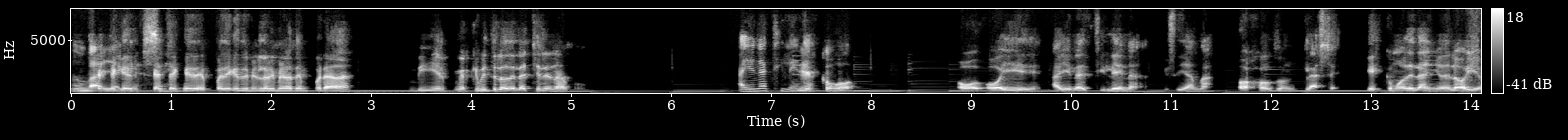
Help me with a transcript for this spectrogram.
Vaya Cacha que, que sí. cacha que después de que terminó la primera temporada, vi el primer capítulo de La Chilena, po, Hay una y chilena. es como, O, oye, hay una chilena que se llama Ojo con clase, que es como del año del hoyo.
